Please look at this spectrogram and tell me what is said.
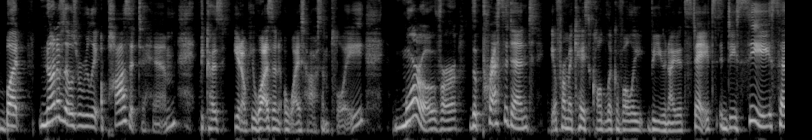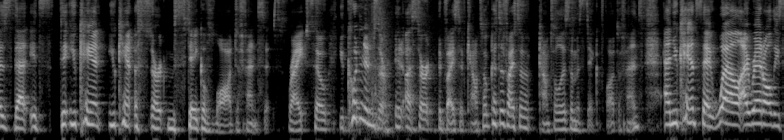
But none of those were really opposite to him because, you know, he wasn't a White House employee. Moreover, the precedent from a case called Licavoli v. United States in DC says that it's that you can't you can't assert mistake of law defenses, right? So you couldn't assert, assert advice of counsel because advice of counsel is a mistake of law defense, and you can't say, well, I read all these,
